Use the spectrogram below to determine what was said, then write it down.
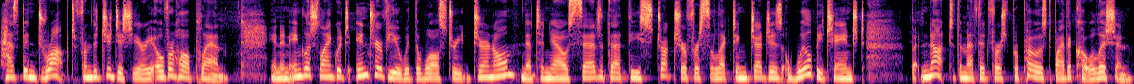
has been dropped from the judiciary overhaul plan. In an English language interview with the Wall Street Journal, Netanyahu said that the structure for selecting judges will be changed, but not the method first proposed by the coalition.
